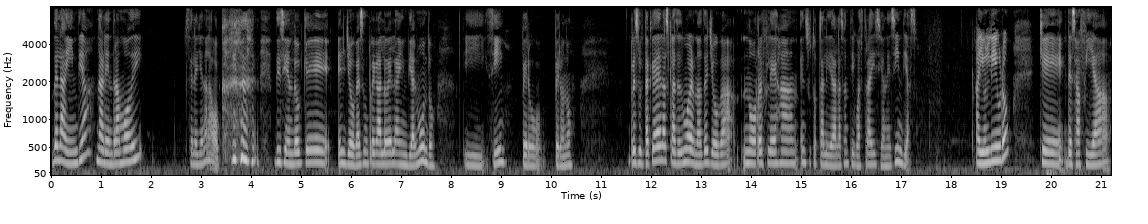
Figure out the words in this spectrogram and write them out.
de la India, Narendra Modi, se le llena la boca diciendo que el yoga es un regalo de la India al mundo. Y sí, pero, pero no. Resulta que las clases modernas de yoga no reflejan en su totalidad las antiguas tradiciones indias. Hay un libro que desafía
